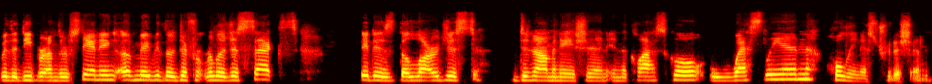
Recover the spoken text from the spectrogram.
with a deeper understanding of maybe the different religious sects, it is the largest denomination in the classical Wesleyan holiness tradition.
